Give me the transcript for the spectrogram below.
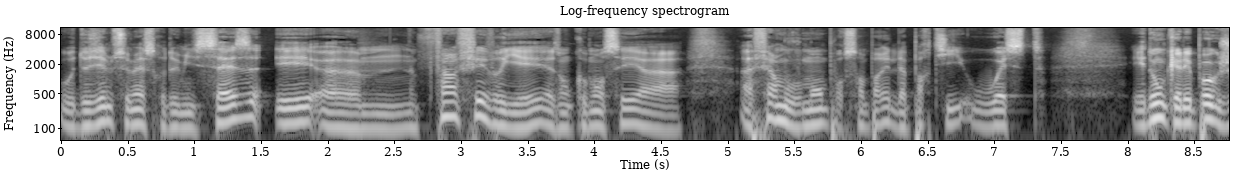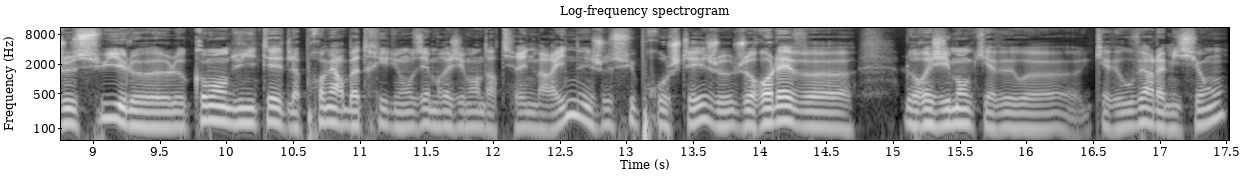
au deuxième semestre 2016 et fin février, elles ont commencé à, faire mouvement pour s'emparer de la partie ouest. Et donc à l'époque, je suis le, commandant d'unité de la première batterie du 11e régiment d'artillerie de marine et je suis projeté, je, relève le régiment qui avait ouvert la mission.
